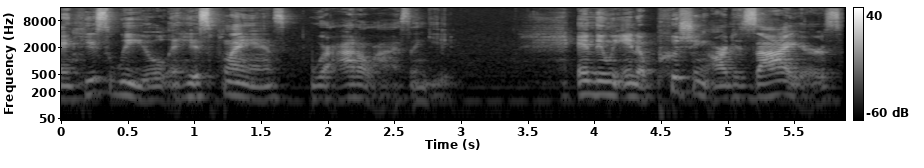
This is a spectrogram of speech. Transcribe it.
and his will and his plans, we're idolizing it. And then we end up pushing our desires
